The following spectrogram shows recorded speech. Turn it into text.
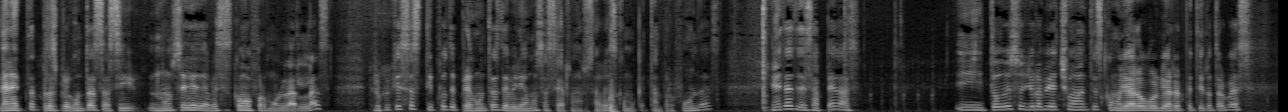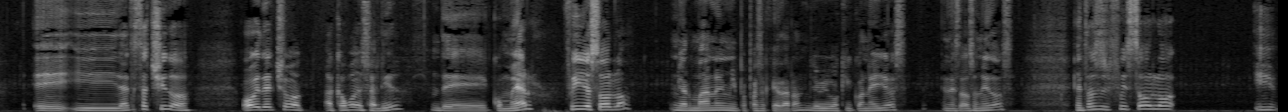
la neta, pues las preguntas así, no sé a veces cómo formularlas, pero creo que esos tipos de preguntas deberíamos hacernos, ¿sabes? Como que tan profundas. Y neta te desapegas. Y todo eso yo lo había hecho antes, como ya lo volví a repetir otra vez. Eh, y neta está chido. Hoy, de hecho, acabo de salir de comer. Fui yo solo, mi hermano y mi papá se quedaron. Yo vivo aquí con ellos en Estados Unidos. Entonces fui solo y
